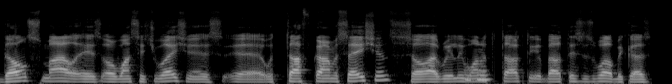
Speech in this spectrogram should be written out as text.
don't smile is, or one situation is uh, with tough conversations. So I really wanted to talk to you about this as well because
